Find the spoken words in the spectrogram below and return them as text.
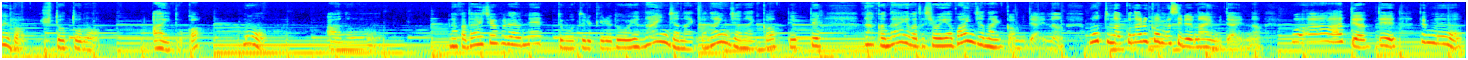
例えば人との愛とかもあのなんか大丈夫だよねって思ってるけれどいやないんじゃないかないんじゃないかって言ってなんかない私はやばいんじゃないかみたいなもっとなくなるかもしれないみたいなわーってやってでも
